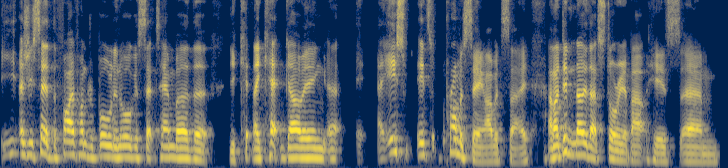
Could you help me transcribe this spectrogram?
you, as you said, the 500 ball in August, September, that you they kept going. Uh, it's it's promising, I would say. And I didn't know that story about his um,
